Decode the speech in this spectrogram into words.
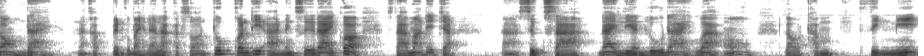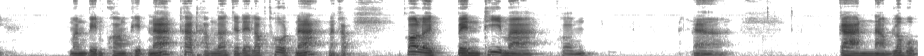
ต้องได้ นะครับเป็นกฎหมายลายลักษณ์อักษร ทุกคนที่อ่านหนังสือได้ก็สามารถที่จะศึกษาได้เรียนรู้ได้ว่าอ๋อเราทำสิ่งนี้มันเป็นความผิดนะ ถ้าทำแล้วจะได้รับโทษนะนะครับ ก็เลยเป็นที่มาของอาการนำระบบ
